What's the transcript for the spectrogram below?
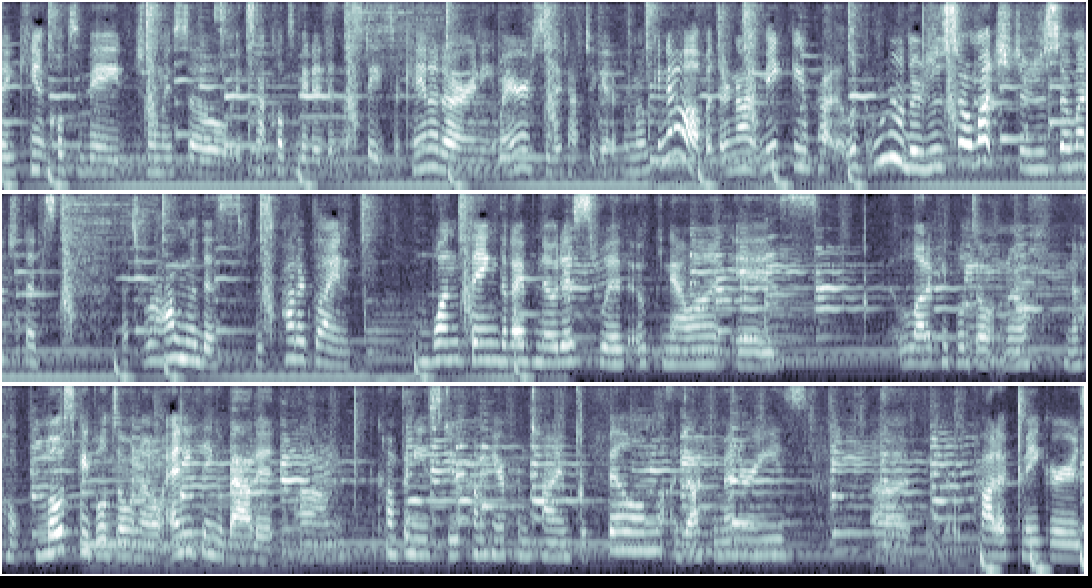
they can't cultivate chomeiso. It's not cultivated in the States or Canada or anywhere, so they'd have to get it from Okinawa, but they're not making a product. Look, ooh, there's just so much, there's just so much that's, that's wrong with this, this product line. One thing that I've noticed with Okinawa is a lot of people don't know, no, most people don't know anything about it. Um, companies do come here from time to film uh, documentaries, uh, you know, product makers,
